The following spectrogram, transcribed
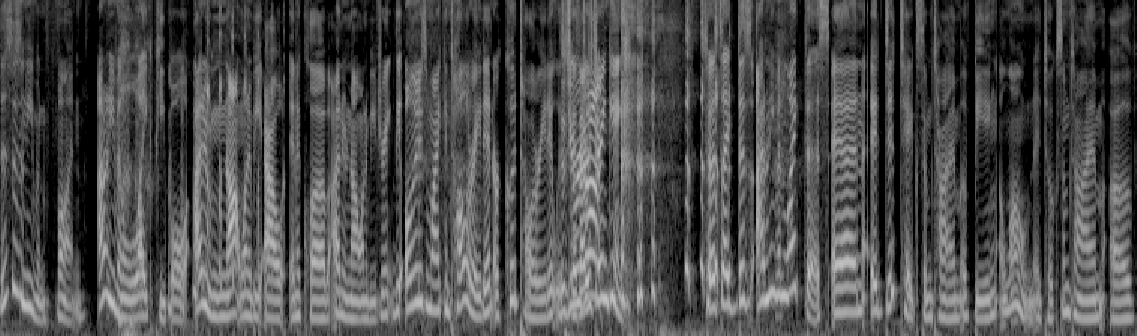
this isn't even fun. I don't even like people. I do not want to be out in a club. I do not want to be drinking the only reason why i can tolerate it or could tolerate it was because i was drinking. So it's like this i don't even like this. And it did take some time of being alone. It took some time of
